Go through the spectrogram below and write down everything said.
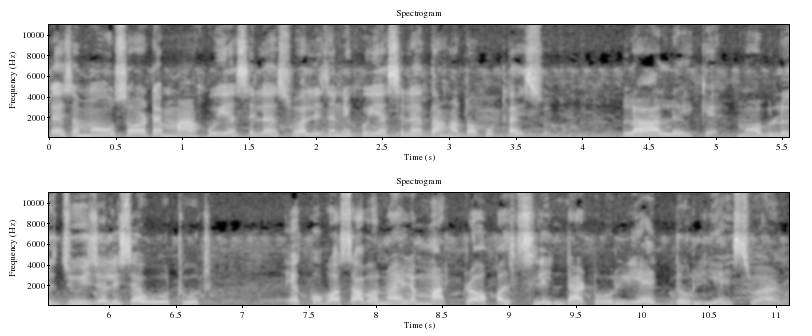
তাৰপিছত মই ওচৰতে মা শুই আছিলে ছোৱালীজনী শুই আছিলে তাহাঁতক উঠাইছোঁ লৰালৰিকৈ মই বোলো জুই জ্বলিছে উঠ উঠ। একো বচাব নোৱাৰিলোঁ মাত্ৰ অকল চিলিণ্ডাৰটো উলিয়াই দলিয়াইছোঁ আৰু।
